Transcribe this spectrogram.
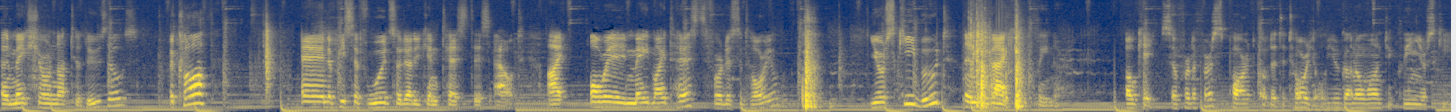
and make sure not to lose those. A cloth and a piece of wood so that you can test this out. I already made my tests for this tutorial. Your ski boot and the vacuum cleaner. Okay, so for the first part of the tutorial, you're gonna want to clean your ski.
